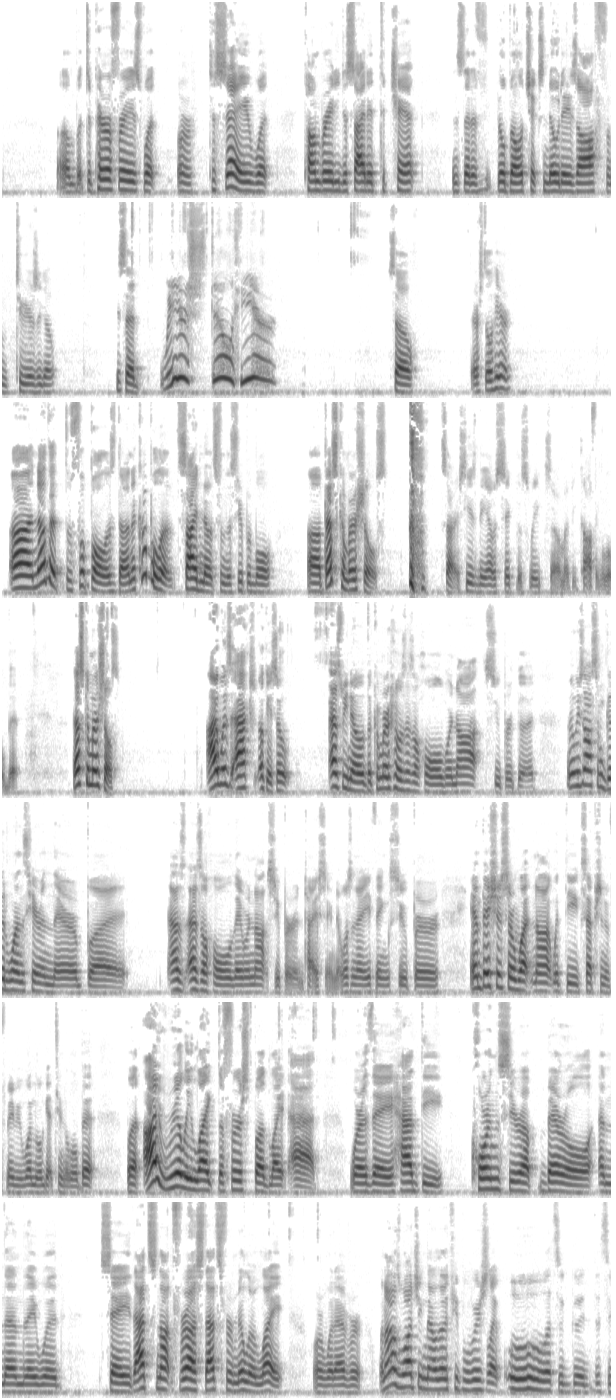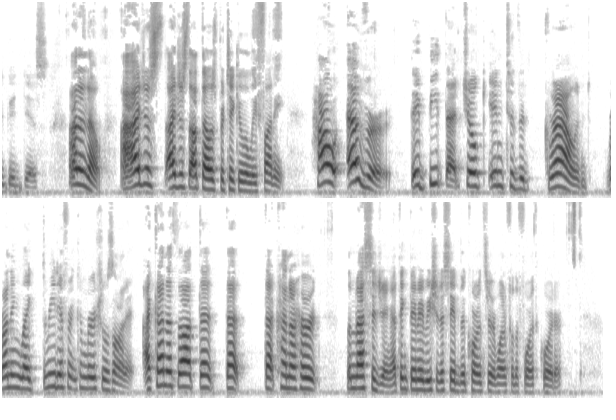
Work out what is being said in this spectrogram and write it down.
Um, but to paraphrase what or to say what Tom Brady decided to chant instead of Bill Belichick's no days off from two years ago. He said, We're still here. So, they're still here. Uh, now that the football is done, a couple of side notes from the Super Bowl. Uh, best commercials. Sorry, excuse me, I was sick this week, so I might be coughing a little bit. Best commercials. I was actually okay. So, as we know, the commercials as a whole were not super good. I mean, we saw some good ones here and there, but as as a whole, they were not super enticing. There wasn't anything super ambitious or whatnot, with the exception of maybe one we'll get to in a little bit. But I really liked the first Bud Light ad, where they had the corn syrup barrel, and then they would say, "That's not for us. That's for Miller Lite," or whatever. When I was watching that, other people were just like, "Oh, that's a good, that's a good diss." I don't know. I just I just thought that was particularly funny. However, they beat that joke into the ground, running like three different commercials on it. I kind of thought that that that kind of hurt the messaging. I think they maybe should have saved the syrup one for the fourth quarter.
